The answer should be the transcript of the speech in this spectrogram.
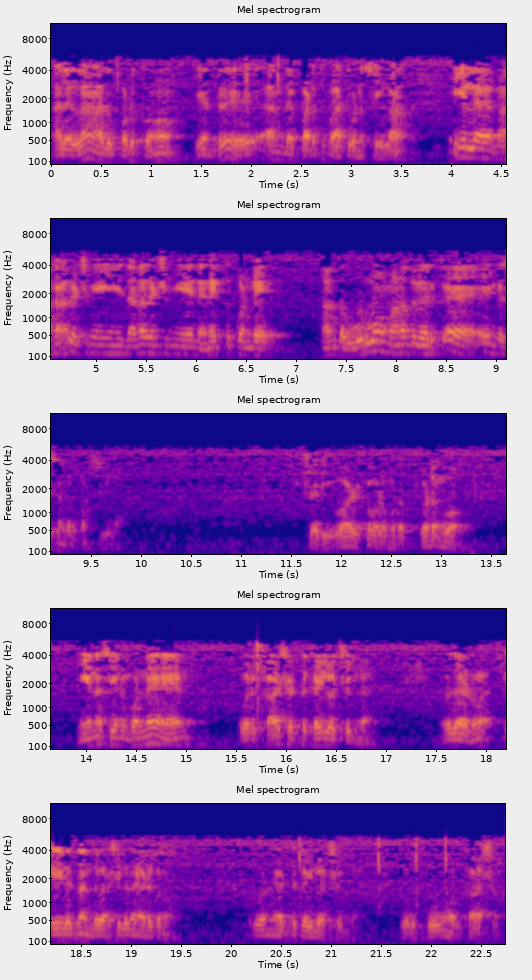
அதெல்லாம் அது கொடுக்கும் என்று அந்த படத்தை பார்த்து ஒண்ணு செய்யலாம். இல்ல மகாலட்சுமி தனலட்சுமியை நினைத்து கொண்டே அந்த உருவம் மனதில் இருக்க எங்க சங்கல்பம் செய்யலாம். சரி வாழ்க்கை வளமுடன். தொடங்குவோம். நீ என்ன செய்யணும் பொண்ணு? ஒரு காசு எடுத்து கையில் வச்சுங்க உதாரணமா கையில தான் இந்த வரிசையில தான் எடுக்கணும். ஒன்னு எடுத்து கையில் வச்சுங்க ஒரு பூவும் ஒரு காசும்.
